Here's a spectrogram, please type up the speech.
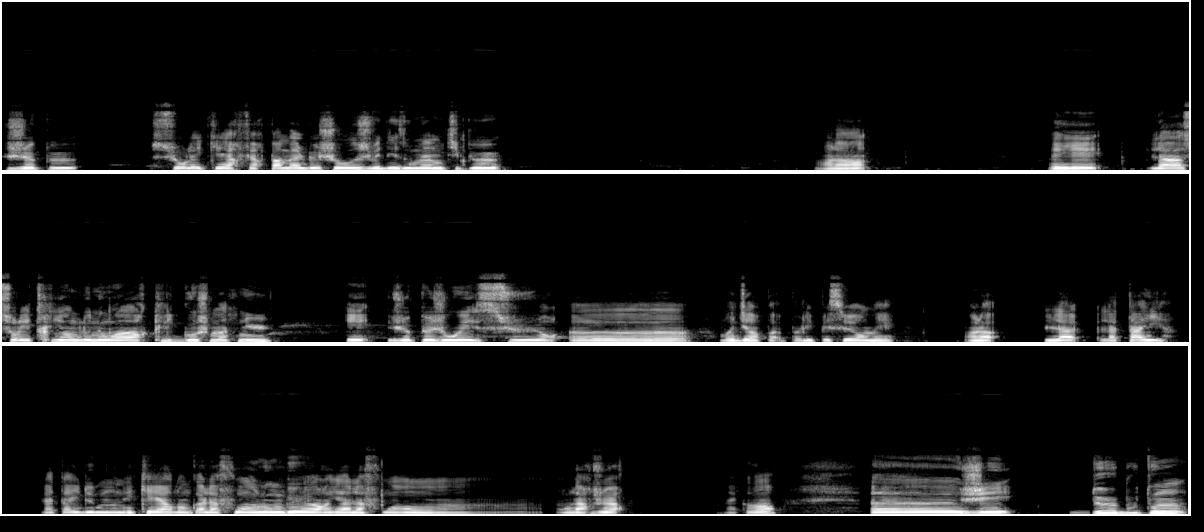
je peux sur l'équerre faire pas mal de choses. Je vais dézoomer un petit peu. Voilà. Et là, sur les triangles noirs, clic gauche maintenu. Et je peux jouer sur, euh, on va dire, pas, l'épaisseur, mais voilà, la, taille la taille de mon équerre, donc à la fois en longueur et à la fois en, largeur. D'accord euh, J'ai deux boutons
